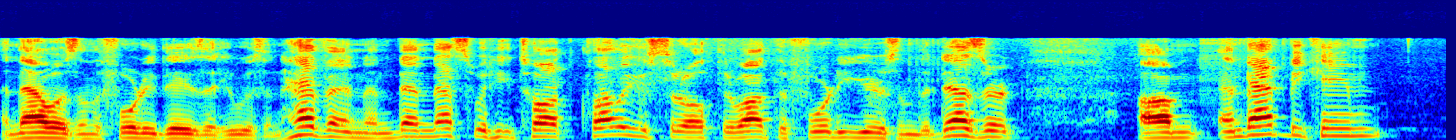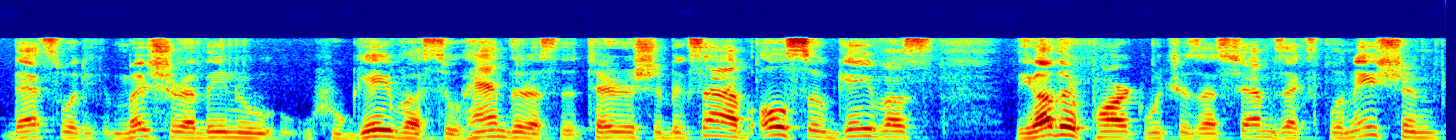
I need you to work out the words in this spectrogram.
and that was in the 40 days that he was in heaven, and then that's what he taught Klal Yisrael throughout the 40 years in the desert, um, and that became that's what Moshe Rabbeinu, who gave us, who handed us the Torah Shabbat also gave us the other part, which is Hashem's explanation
